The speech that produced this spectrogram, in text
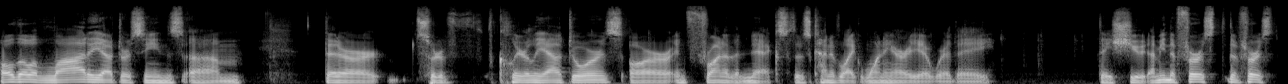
Although a lot of the outdoor scenes um, that are sort of clearly outdoors are in front of the Knicks. There's kind of like one area where they they shoot. I mean, the first the first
